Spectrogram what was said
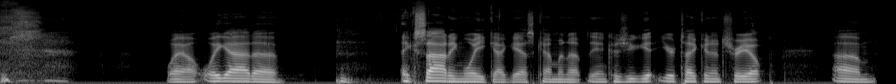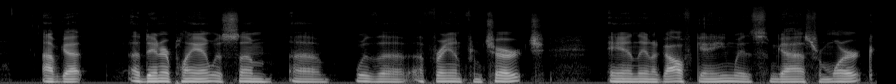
Well, we got a exciting week, I guess, coming up then, because you get you're taking a trip. Um, I've got a dinner plan with some um, with a, a friend from church, and then a golf game with some guys from work,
